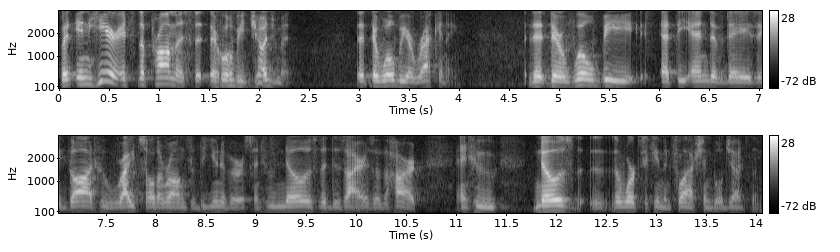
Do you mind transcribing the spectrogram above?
But in here, it's the promise that there will be judgment, that there will be a reckoning, that there will be, at the end of days, a God who rights all the wrongs of the universe and who knows the desires of the heart and who knows the works of human flesh and will judge them.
